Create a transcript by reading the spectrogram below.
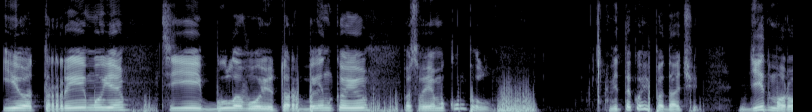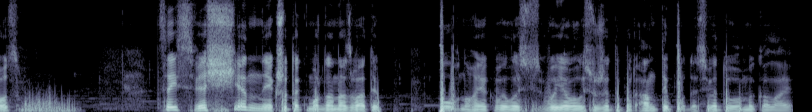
І отримує цією булавою торбинкою по своєму кумполу. Від такої подачі Дід Мороз, цей священний, якщо так можна назвати, повного, як виявилось, уже тепер, антипода Святого Миколая,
